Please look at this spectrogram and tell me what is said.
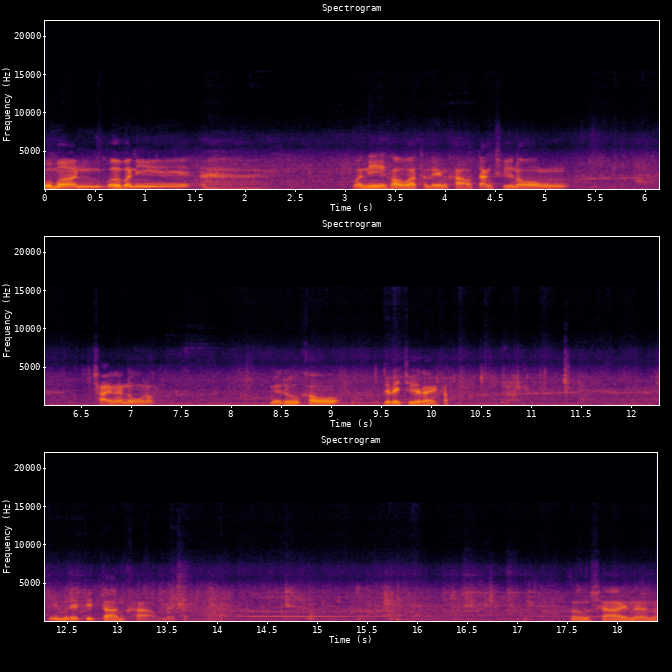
ประมาณเออวันนี้ วันนี้เขาว่าแถลงข่าวตั้งชื่อน้องชายนาโนเนาะไม่รู้เขาจะได้ชื่ออะไรครับนี่ไม่ได้ติดตามข่าวเลยครับ น้องชายนาโน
